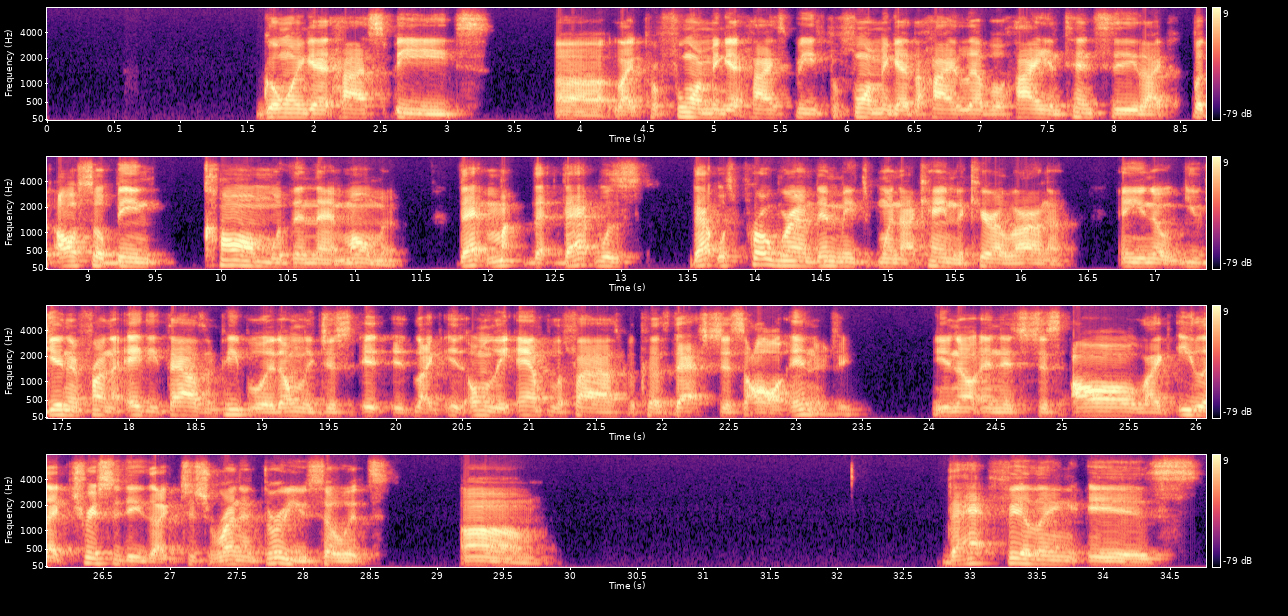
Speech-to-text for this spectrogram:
going at high speeds, uh, like performing at high speeds, performing at a high level, high intensity, like, but also being calm within that moment. That that that was that was programmed in me when I came to Carolina. And you know, you get in front of eighty thousand people, it only just it, it like it only amplifies because that's just all energy, you know, and it's just all like electricity, like just running through you. So it's um that feeling is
